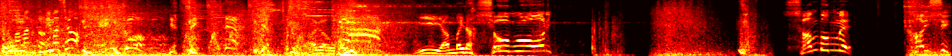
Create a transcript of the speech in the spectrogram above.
そのまま決めましょういいだ勝負あり3本目開始。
